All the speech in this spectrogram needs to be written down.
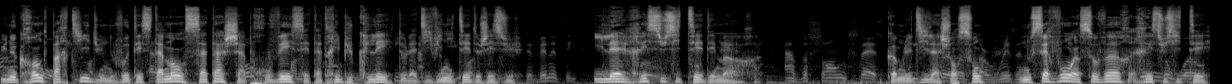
Une grande partie du Nouveau Testament s'attache à prouver cet attribut clé de la divinité de Jésus. Il est ressuscité des morts. Comme le dit la chanson, nous servons un Sauveur ressuscité.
